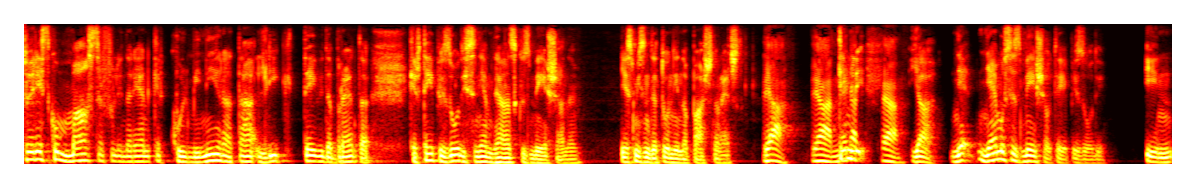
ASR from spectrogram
To je res tako masterfully narejen, ker kulminira ta lik Davida Brenta, ker v tej epizodi se njem dejansko zmeša. Ne? Jaz mislim, da to ni napačno reči. Ja, ja, nega, li- ja. Ja, nje, njemu se zmeša v tej epizodi. In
